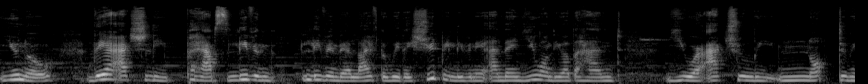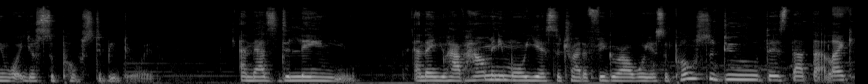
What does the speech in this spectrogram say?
you know they're actually perhaps living living their life the way they should be living it. And then you on the other hand you are actually not doing what you're supposed to be doing. And that's delaying you and then you have how many more years to try to figure out what you're supposed to do this that that. Like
